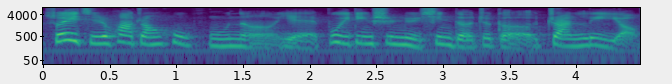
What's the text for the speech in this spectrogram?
所以其实化妆护肤呢，也不一定是女性的这个专利哦。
